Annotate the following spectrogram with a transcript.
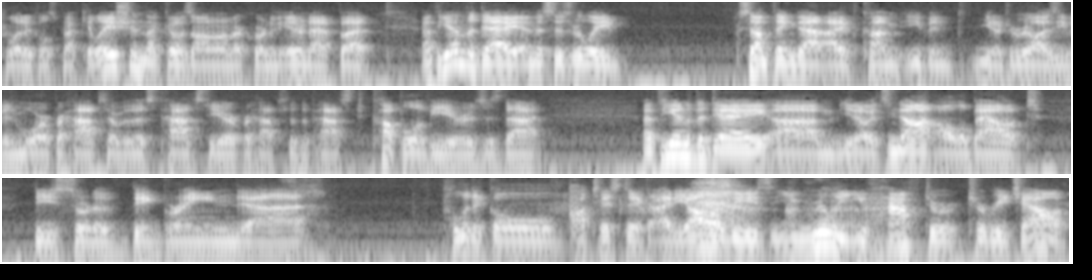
political speculation that goes on on our corner of the internet. But at the end of the day, and this is really something that I've come even, you know, to realize even more perhaps over this past year, perhaps for the past couple of years, is that at the end of the day, um, you know, it's not all about these sort of big brained, uh, political autistic ideologies. You really you have to to reach out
